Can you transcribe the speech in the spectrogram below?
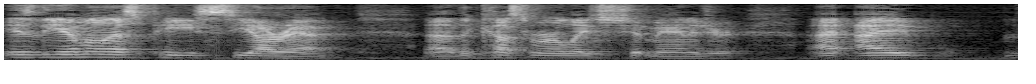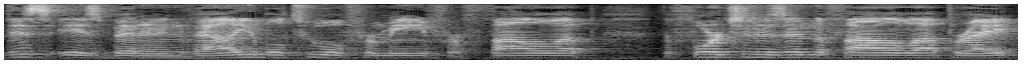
is the MLSP CRM, uh, the Customer Relationship Manager. I, I this has been an invaluable tool for me for follow up. The fortune is in the follow up, right?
